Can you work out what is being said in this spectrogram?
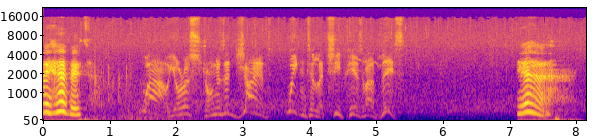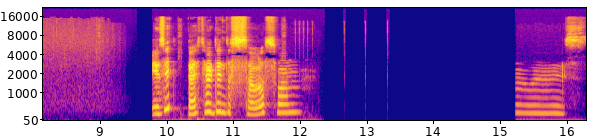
I have it. Wow, you're as strong as a giant. Wait until the chief hears about this. Yeah. Is it better than the Solus one? Is...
